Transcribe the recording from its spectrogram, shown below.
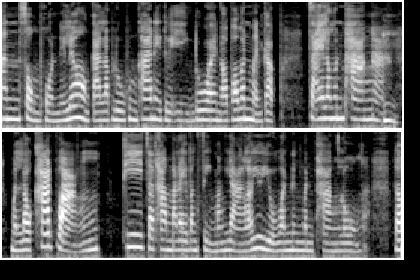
มันส่งผลในเรื่องของการรับรู้คุณค่าในตัวเองด้วยเนาะ เพราะมันเหมือนกับใจเรามันพังอะ่ะ อืม เหมือนเราคาดหวังที่จะทำอะไรบางสิ่งบางอย่าง แล้วอยู่ๆวันหนึ่งมันพังลงอะเรา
